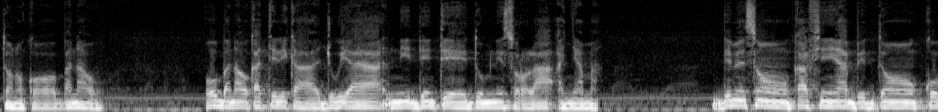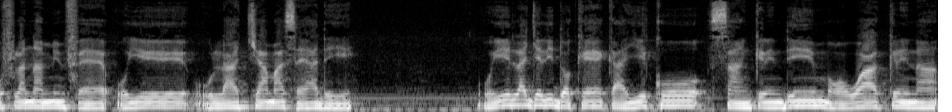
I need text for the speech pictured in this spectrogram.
tɔnɔkɔbanaw o banaw ka teli ka juguya ni den tɛ dumuni sɔrɔla a ɲɛ ma denmisɛnw ka fiɲɛya bɛ dɔn ko filanan min fɛ o ye u la caman saya de ye o ye lajɛli dɔ kɛ k'a ye ko san kelenden mɔgɔ waa kelen na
